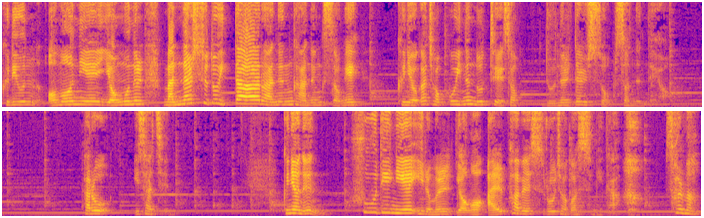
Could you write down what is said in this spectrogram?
그리운 어머니의 영혼을 만날 수도 있다라는 가능성에 그녀가 적고 있는 노트에서 눈을 뗄 수 없었는데요. 바로 이 사진. 그녀는 후디니의 이름을 영어 알파벳으로 적었습니다. 설마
